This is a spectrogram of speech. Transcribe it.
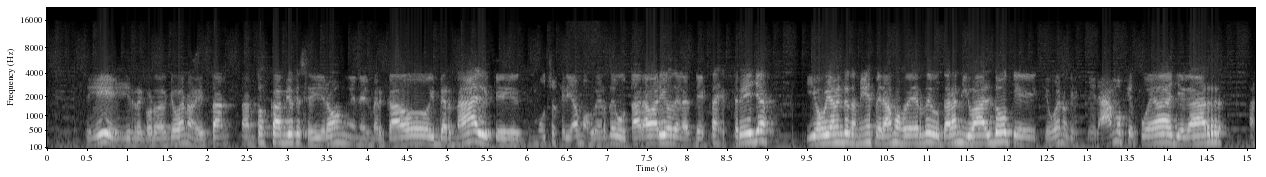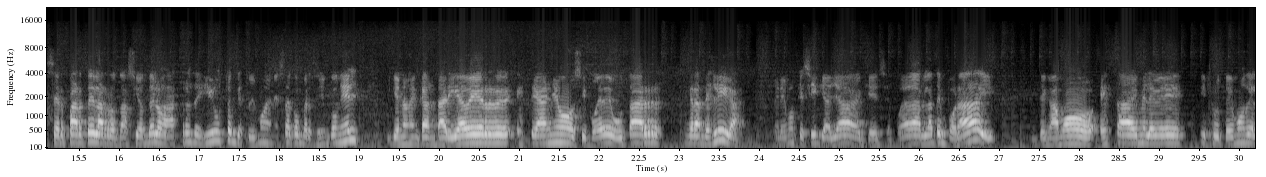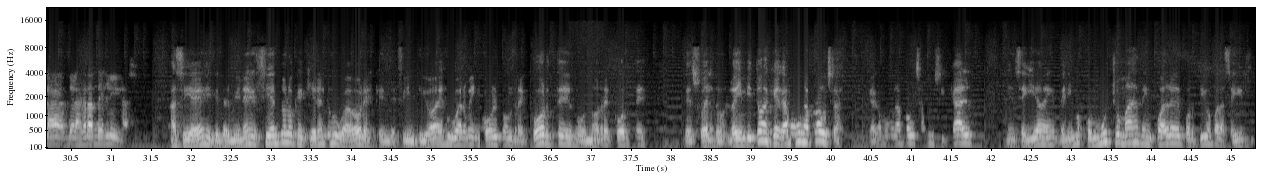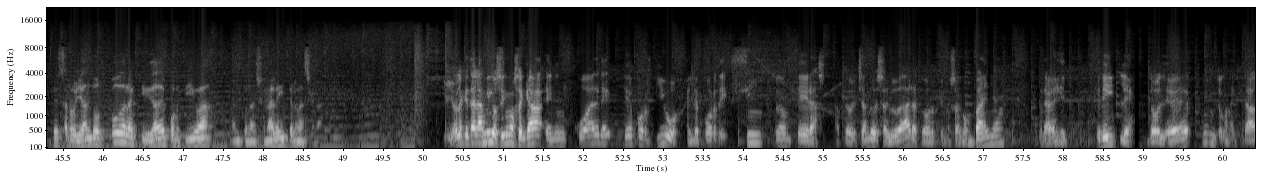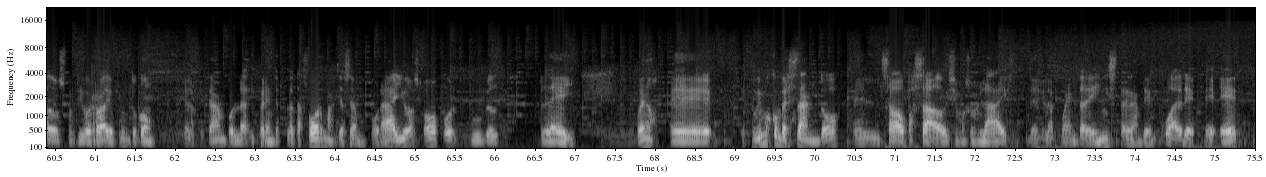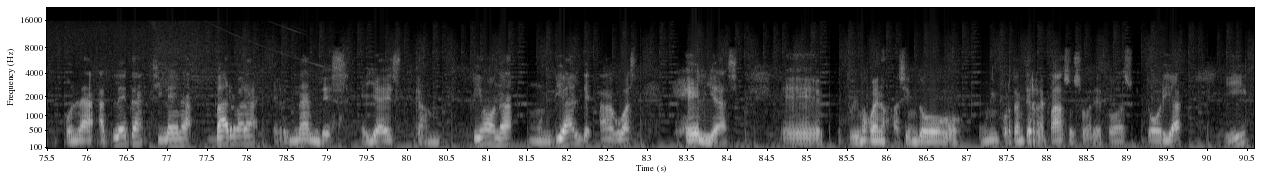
Sí, y recordar que, bueno, hay tan, tantos cambios que se dieron en el mercado invernal que muchos queríamos ver debutar a varios de, de estas estrellas y obviamente también esperamos ver debutar a Nivaldo, que, que, bueno, que esperamos que pueda llegar a ser parte de la rotación de los Astros de Houston, que estuvimos en esa conversación con él y que nos encantaría ver este año si puede debutar en Grandes Ligas. Esperemos que sí, que haya, que se pueda dar la temporada y, tengamos esta MLB, disfrutemos de, la, de las Grandes Ligas. Así es, y que termine siendo lo que quieren los jugadores, que en definitiva es jugar béisbol con recortes o no recortes de sueldo. Los invito a que hagamos una pausa, que hagamos una pausa musical y enseguida venimos con mucho más de encuadre deportivo para seguir desarrollando toda la actividad deportiva, tanto nacional e internacional. Hola, ¿qué tal amigos? Seguimos acá en Encuadre Deportivo, el deporte sin fronteras. Aprovechando de saludar a todos los que nos acompañan a través de www.conectadoscontigoradio.com y a los que están por las diferentes plataformas, ya sean por iOS o por Google Play. Bueno, eh, estuvimos conversando el sábado pasado, hicimos un live desde la cuenta de Instagram de Encuadre BE con la atleta chilena Bárbara Hernández. Ella es campeona mundial de aguas gélidas. Eh, estuvimos, bueno, haciendo un importante repaso sobre toda su historia y,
